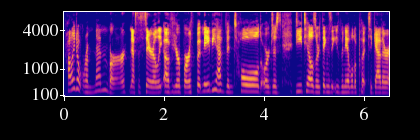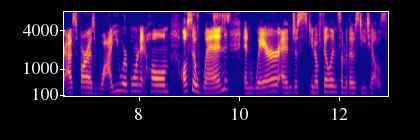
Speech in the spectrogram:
probably don't remember necessarily of your birth, but maybe have been told or just details or things that you've been able to put together as far as why you were born at home, also when and where, and just, you know, fill in some of those details.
